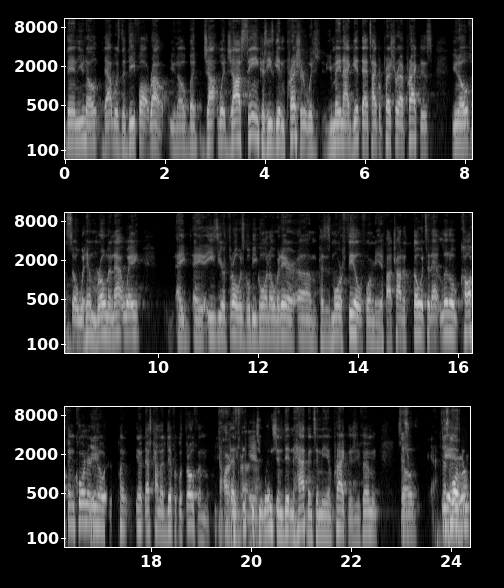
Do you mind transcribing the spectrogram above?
then you know that was the default route, you know. But jo- what Josh seen because he's getting pressure, which you may not get that type of pressure at practice you know. So with him rolling that way, a, a easier throw is gonna be going over there um because it's more field for me. If I try to throw it to that little coffin corner, yeah. you know, you know, that's kind of a difficult throw for me. The hard throw, situation yeah. didn't happen to me in practice. You feel me? So there's, yeah. there's more room.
